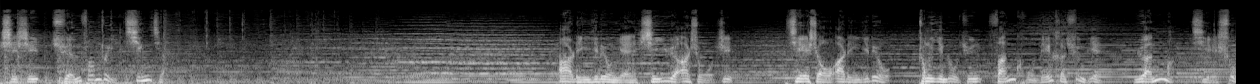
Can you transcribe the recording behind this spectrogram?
实施全方位清剿。二零一六年十一月二十五日，接手二零一六中印陆军反恐联合训练圆满结束。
